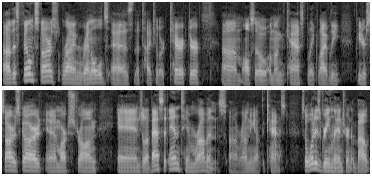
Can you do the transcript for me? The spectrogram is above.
Uh, this film stars Ryan Reynolds as the titular character. Um, also among the cast, Blake Lively, Peter Sarsgaard, and Mark Strong, Angela Bassett, and Tim Robbins, uh, rounding out the cast. So, what is Green Lantern about?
